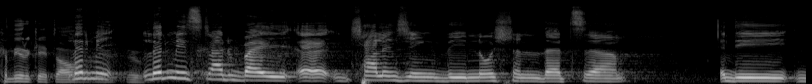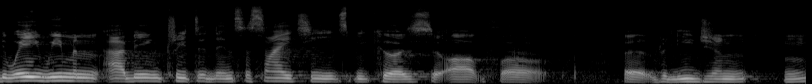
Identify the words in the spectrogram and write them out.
communicate to all Let of me, you. let me start by uh, challenging the notion that um, the, the way women are being treated in society is because of uh, uh, religion. hmm?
